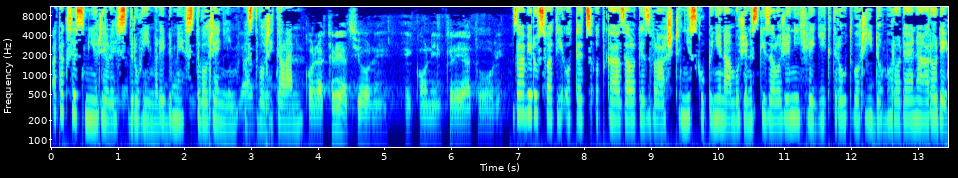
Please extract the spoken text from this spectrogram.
a tak se smířili s druhými lidmi, stvořením a stvořitelem. E v závěru svatý otec odkázal ke zvláštní skupině nábožensky založených lidí, kterou tvoří domorodé národy.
